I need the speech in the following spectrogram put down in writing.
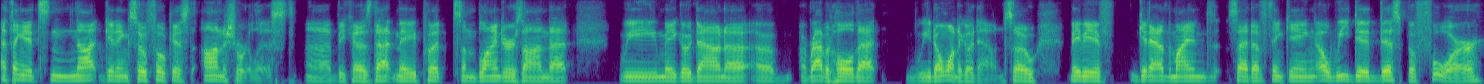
I think it's not getting so focused on a short list uh, because that may put some blinders on that we may go down a, a, a rabbit hole that we don't want to go down. So maybe if get out of the mindset of thinking, oh, we did this before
